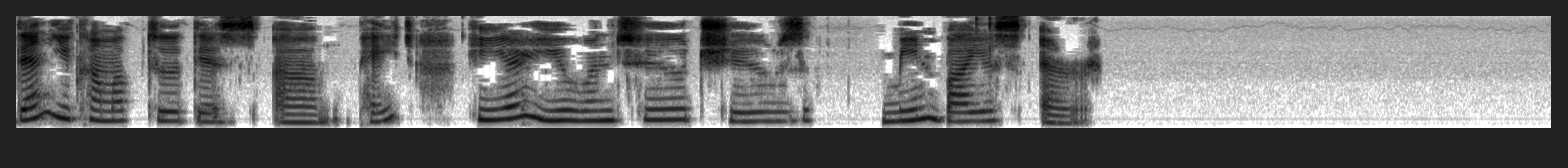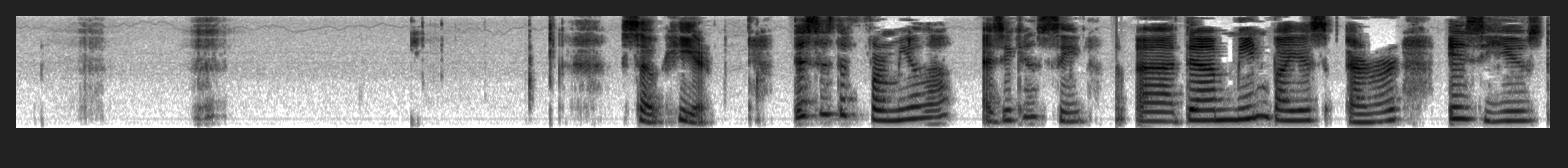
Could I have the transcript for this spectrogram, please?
Then you come up to this um, page. Here you want to choose mean bias error. So here. This is the formula as you can see uh, the mean bias error is used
